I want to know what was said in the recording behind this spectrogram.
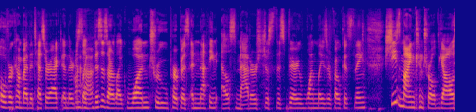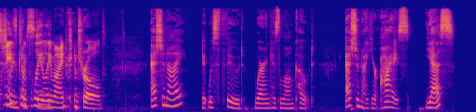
overcome by the Tesseract and they're just Uh-huh. like this is our like one true purpose and nothing else matters just this very one laser focus thing. She's mind controlled, y'all. She's completely mind controlled. Eshonai, it was Thude wearing his long coat. Eshonai, your eyes. Yes,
